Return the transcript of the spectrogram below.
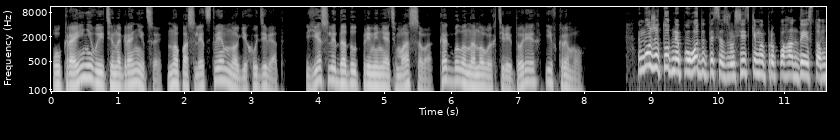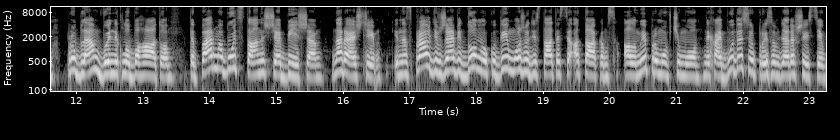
Украине выйти на границы, но последствия многих удивят. Если дадут применять массово, как было на новых территориях и в Крыму. Не можу тут не погодитися з російськими пропагандистом. Проблем виникло багато. Тепер, мабуть, стане ще більше. Нарешті. І насправді вже відомо, куди можуть дістатися атакамс. Але ми промовчимо. Нехай буде сюрпризом для рашистів.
